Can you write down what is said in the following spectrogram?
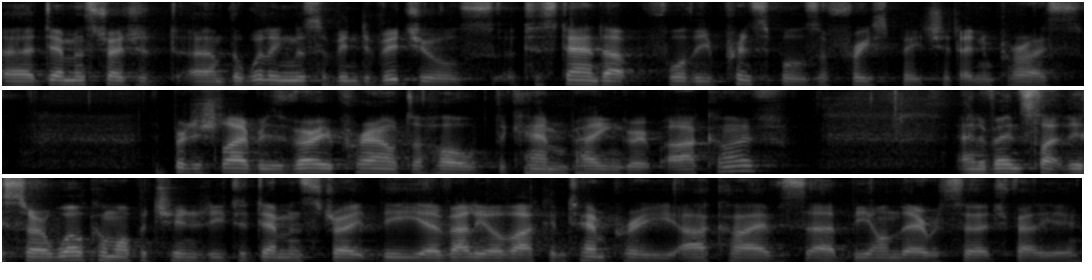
uh, demonstrated um, the willingness of individuals to stand up for the principles of free speech at any price. The British Library is very proud to hold the campaign group archive, and events like this are a welcome opportunity to demonstrate the uh, value of our contemporary archives uh, beyond their research value.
